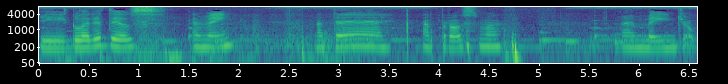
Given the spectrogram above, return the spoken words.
E glória a Deus. Amém. Até a próxima. Amém, Joe.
